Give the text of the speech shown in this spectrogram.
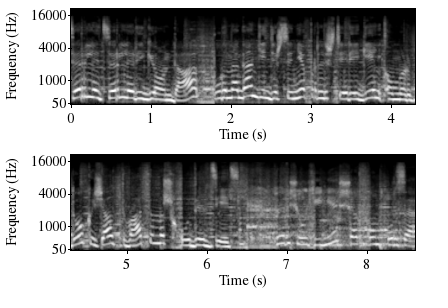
Церле-церле регионда пурнаган дендерсене пірліштереген омырдо кыжал тватымыш худыр деть. Пыр шулхине шак конкурса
